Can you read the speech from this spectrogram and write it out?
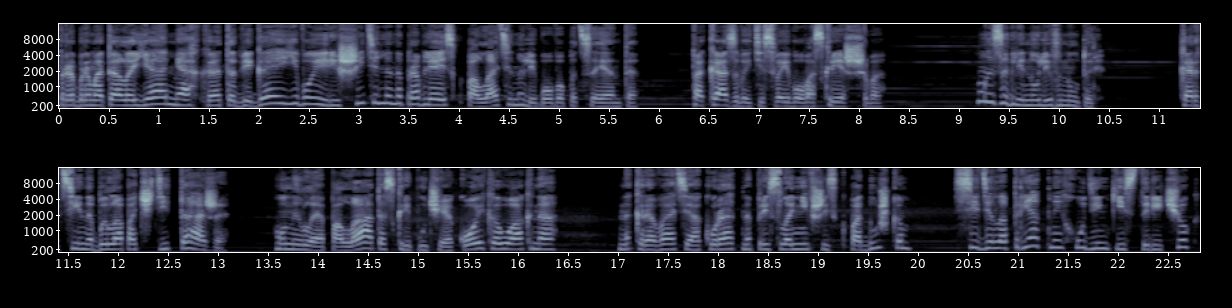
Пробормотала я, мягко отодвигая его и решительно направляясь к палате нулевого пациента. «Показывайте своего воскресшего». Мы заглянули внутрь. Картина была почти та же. Унылая палата, скрипучая койка у окна. На кровати, аккуратно прислонившись к подушкам, сидел опрятный худенький старичок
